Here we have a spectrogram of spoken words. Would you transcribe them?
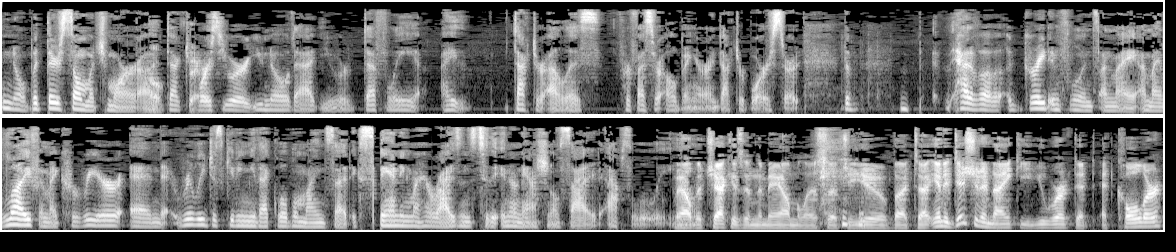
no, but there's so much more, uh, Oh, Dr. Borst. You are you know that you were definitely I, Dr. Ellis, Professor Elbinger, and Dr. Borst are the had a, a great influence on my on my life and my career, and really just giving me that global mindset, expanding my horizons to the international side. Absolutely. Well, the check is in the mail, Melissa, to you. But uh, in addition to Nike, you worked at, at Kohler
